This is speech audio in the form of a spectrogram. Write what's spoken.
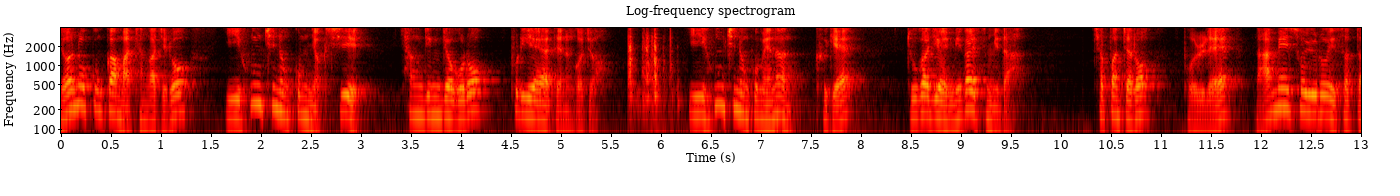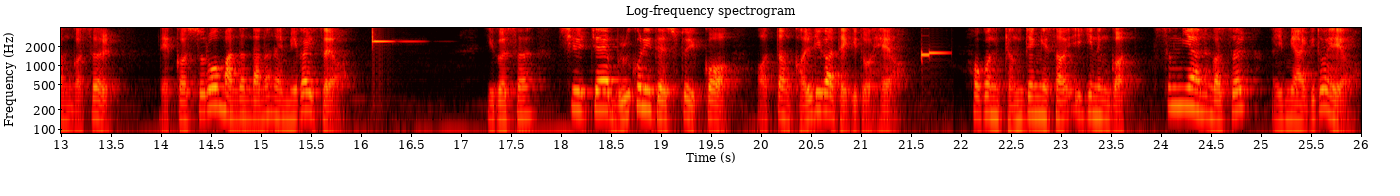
여느 꿈과 마찬가지로 이 훔치는 꿈 역시 상징적으로 풀이해야 되는 거죠. 이 훔치는 꿈에는 크게 두 가지 의미가 있습니다. 첫 번째로 본래 남의 소유로 있었던 것을 내 것으로 만든다는 의미가 있어요. 이것은 실제 물건이 될 수도 있고 어떤 권리가 되기도 해요. 혹은 경쟁에서 이기는 것, 승리하는 것을 의미하기도 해요.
